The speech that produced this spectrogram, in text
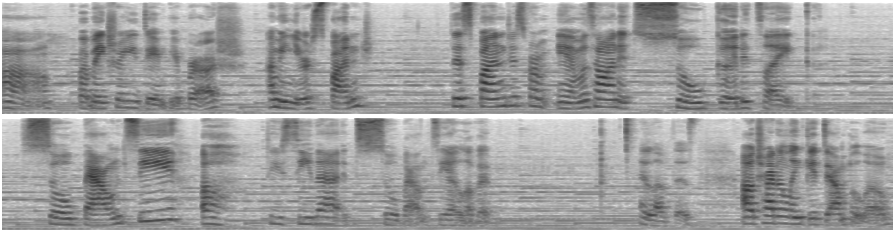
uh, but make sure you damp your brush. I mean your sponge. This sponge is from Amazon. It's so good. It's like so bouncy. Oh, do you see that? It's so bouncy. I love it. I love this. I'll try to link it down below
